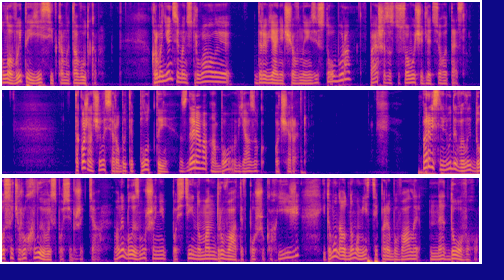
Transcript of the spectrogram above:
ловити її сітками та вудками. Кроманьйонці майстрували дерев'яні човни зі стовбура, вперше застосовуючи для цього Тесла. Також навчилися робити плоти з дерева або в'язок очерету. Первісні люди вели досить рухливий спосіб життя. Вони були змушені постійно мандрувати в пошуках їжі і тому на одному місці перебували недовго.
